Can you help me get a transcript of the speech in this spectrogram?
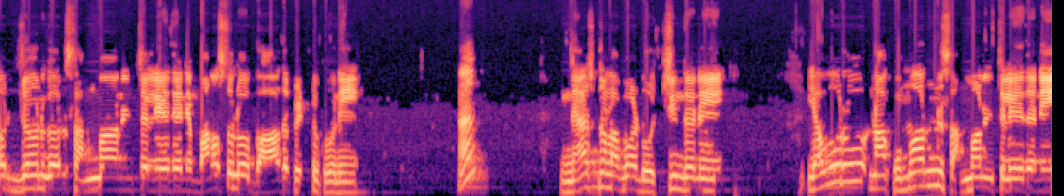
అర్జున్ గారు సన్మానించలేదని మనసులో బాధ పెట్టుకొని నేషనల్ అవార్డు వచ్చిందని ఎవరు నా కుమారుని సన్మానించలేదని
